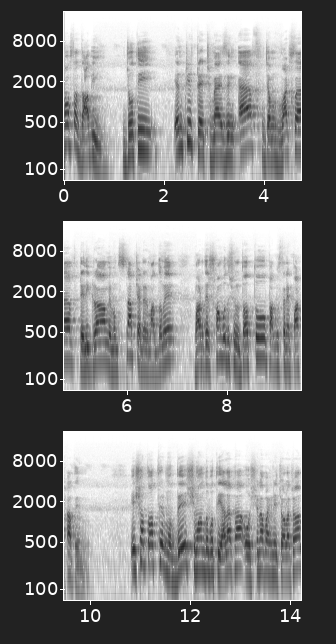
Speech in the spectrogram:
সংস্থার দাবি, জ্যোতি এনক্রিপ্টেড ম্যাগজিং অ্যাপ যেমন হোয়াটসঅ্যাপ, টেলিগ্রাম এবং স্ন্যাপচ্যাটের মাধ্যমে ভারতের সংবেদনশীল তথ্য পাকিস্তানে পাঠাতেন। এসব তথ্যের মধ্যে সীমান্তবর্তী এলাকা ও সেনাবাহিনীর চলাচল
